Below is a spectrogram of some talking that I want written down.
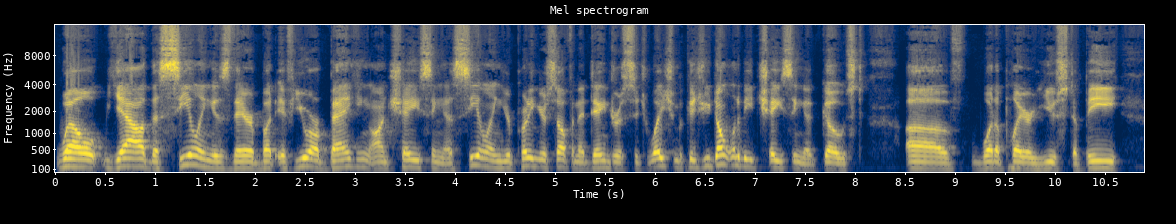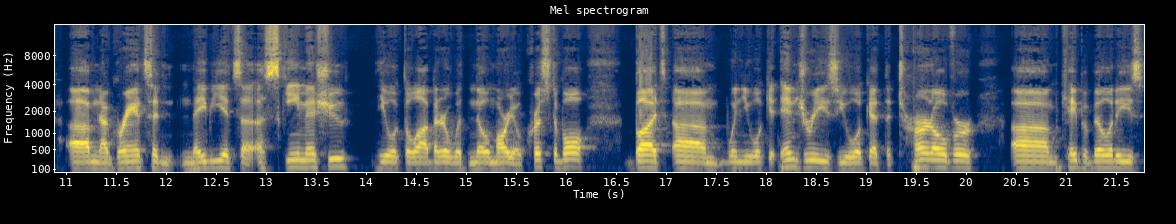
well, yeah, the ceiling is there, but if you are banking on chasing a ceiling, you're putting yourself in a dangerous situation because you don't want to be chasing a ghost of what a player used to be. Um, now, granted, maybe it's a, a, scheme issue. He looked a lot better with no Mario Cristobal, but um, when you look at injuries, you look at the turnover um, capabilities.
